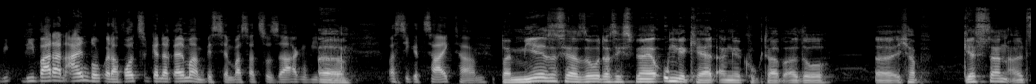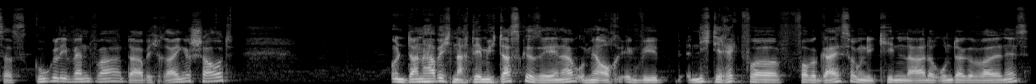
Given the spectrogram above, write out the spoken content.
wie, wie war dein Eindruck oder wolltest du generell mal ein bisschen was dazu sagen, wie die, Äh, was die gezeigt haben? Bei mir ist es ja so, dass ich es mir ja umgekehrt angeguckt habe. Also äh, ich habe gestern, als das Google-Event war, da habe ich reingeschaut. Und dann habe ich, nachdem ich das gesehen habe und mir auch irgendwie nicht direkt vor, vor Begeisterung die Kinnlade runtergefallen ist,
